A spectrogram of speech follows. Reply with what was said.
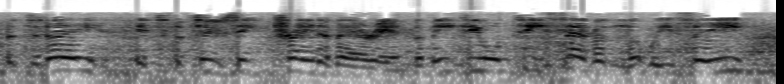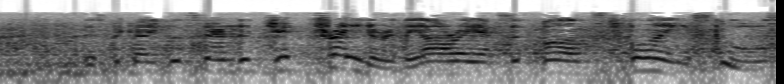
But today, it's the two-seat trainer variant, the Meteor T7 that we see. This became the standard jet trainer in the RAF's advanced flying schools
